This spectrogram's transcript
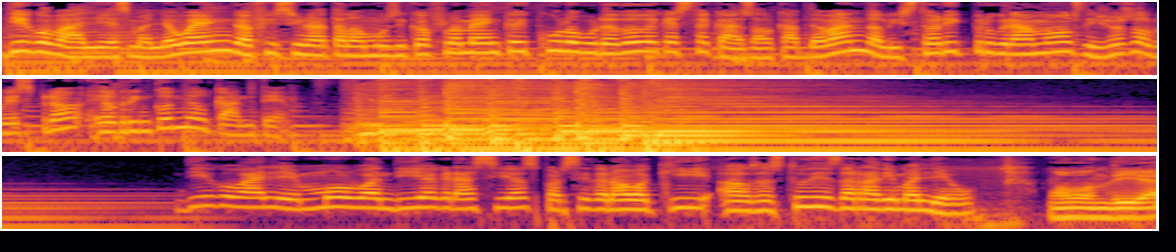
Diego Valle és manlleuenc, aficionat a la música flamenca i col·laborador d'aquesta casa, al capdavant de l'històric programa els dijous al vespre El Rincón del Cante. Diego Valle, molt bon dia, gràcies per ser de nou aquí als estudis de Ràdio Manlleu. Molt bon dia,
